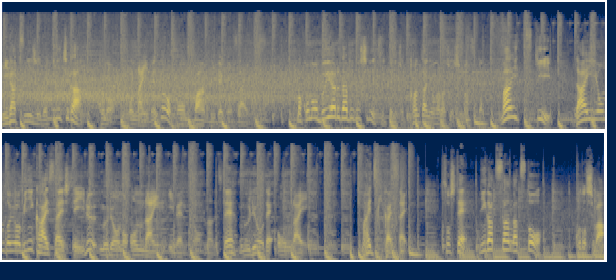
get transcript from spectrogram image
2月26日がこのオンラインイベントの本番日でございます、まあ、この VRWC について、ね、ちょっと簡単にお話をしますと毎月第4土曜日に開催している無料のオンラインイベントなんですね。無料でオンライン毎月開催。そして2月3月と今年は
